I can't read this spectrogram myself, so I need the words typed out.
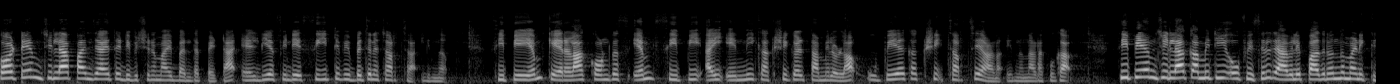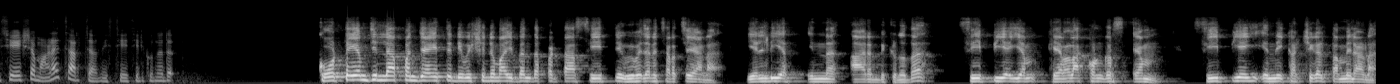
കോട്ടയം ജില്ലാ പഞ്ചായത്ത് ഡിവിഷനുമായി ബന്ധപ്പെട്ട എൽ ഡി എഫിന്റെ സീറ്റ് വിഭജന ചർച്ച ഇന്ന്. C P M Kerala Congress M C P I എന്നീ കക്ഷികൾ തമ്മിലുള്ള ഉഭയകക്ഷി ചർച്ചയാണ് ഇന്ന് നടക്കുക. സി പി എം ജില്ലാ കമ്മിറ്റി ഓഫീസിൽ രാവിലെ പതിനൊന്ന് മണിക്ക് ശേഷമാണ് ചർച്ച നിശ്ചയിച്ചിരിക്കുന്നത്. കോട്ടയം ജില്ലാ പഞ്ചായത്ത് ഡിവിഷനുമായി ബന്ധപ്പെട്ട സീറ്റ് വിഭജന ചർച്ചയാണ് എൽ ഡി എഫ് ഇന്ന് ആരംഭിക്കുന്നത്. C P I M Kerala Congress M C P I എന്നീ കക്ഷികൾ തമ്മിലാണ്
